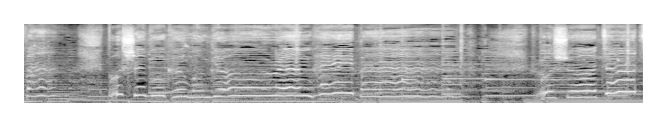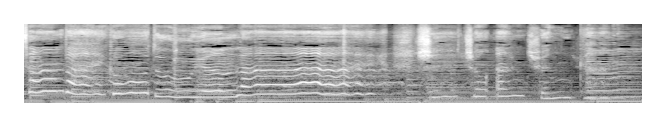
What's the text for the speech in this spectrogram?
烦，不是不渴望有人陪伴。若说的坦白，孤独原来是种安全感。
